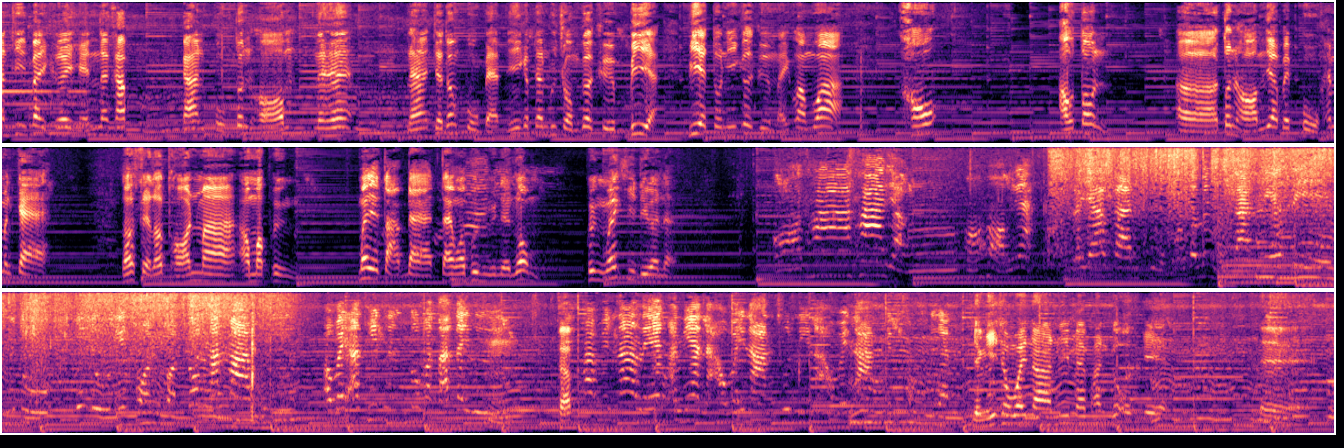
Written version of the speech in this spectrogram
ท่านที่ไม่เคยเห็นนะครับ การปลูกต้นหอมนะฮะนะจะต้องปลูกแบบนี้ครับท่านผู้ชมก็คือเบี้ย เบี้ยตัวนี้ก็คือหมายความว่าเขาเอาต้นเอ่อต้นหอมเนี่ยไปปลูกให้มันแก่แล้วเสร็จแล้วถอนมาเอามาพึ่ง ไม่ได้ตากแดดแต่มาพึ่งอยู่ในร่ม พึ่งไว้กี่เดือนอะอ๋อถ้าถ้าอย่างหัวหอมเนี่ยระยะการปลูกมันจะไม่เหมือนกันเนี่ยสิฤดูฤดูนี้ถอนถอนต้นนั้นมา เอาไว้อาทิตย์หนึ่งก็มาตัดได้เลยครับ ถ้าเป็นหน้าแรงอันเนี้ยนะเอาไว้นานชุดนี้นะเอาไว้นานเป็นสองเดือน อย่างนี้ถ้าไว้นานนี่แม่พันธุ์ก็โอเคเออ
